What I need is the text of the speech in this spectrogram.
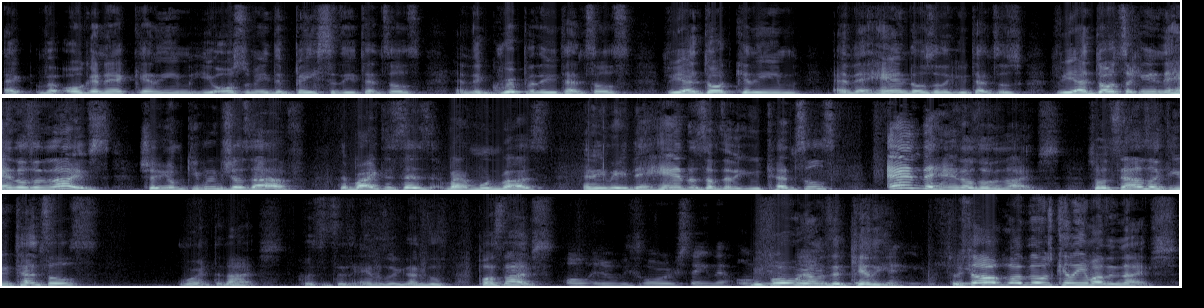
ve'ogane kilim. He also made the base of the utensils and the grip of the utensils. V'yadot kilim and the handles of the utensils. V'yadot sakin the handles of the knives. Shel yom kippurim shazav. The Braita says about Munbaz, and he made the handles of the utensils and the handles of the knives. So it sounds like the utensils weren't the knives. Because it says handles of the utensils plus knives. Oh, and before we were saying that. Only Before the we only said kilim. So we said, oh, those kilim are the knives.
